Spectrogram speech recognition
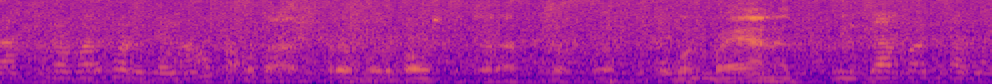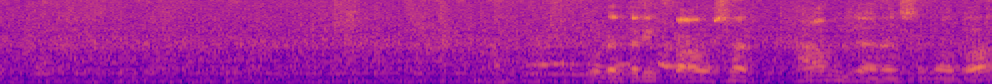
रात्रभर पडते ना हो. रात्रभर पाऊस रात्रभर. भयानक. विजा पण समजते कुठेतरी पावसात थांब जरासं बाबा.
